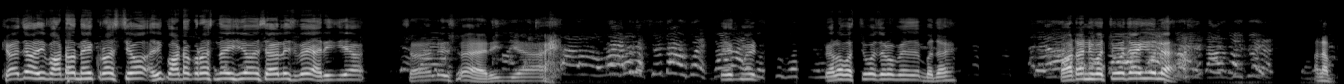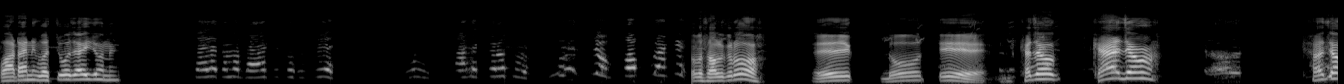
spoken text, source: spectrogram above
ખેંચો. હજી પાટો નહીં ક્રોસ થયો. હજી પાટો ક્રોસ નહીં થયો. શૈલેષભાઈ હારી ગયા. શૈલેષભાઈ હારી ગયા. એક મિનિટ પેલા વચ્ચે વચ્ચે બે બધા પાટાની વચ્ચે વચ્ચે આવી ગયો લે અલા પાટાની વચ્ચે વચ્ચે આવી ગયો ને ચલો ચાલુ કરો એક દો तीन ખેંચો ખેંચો ખેંચો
